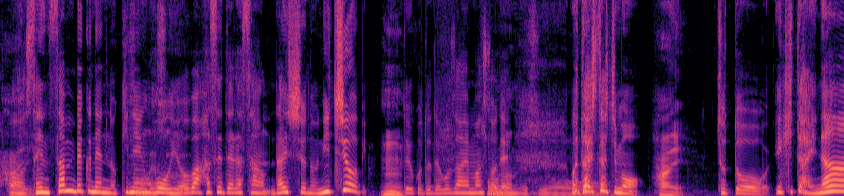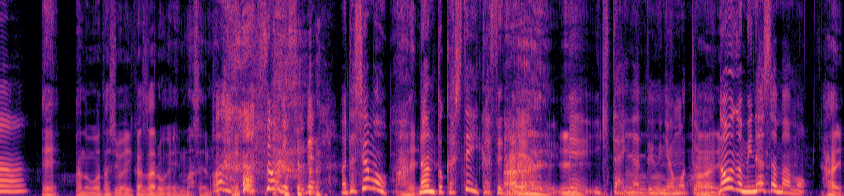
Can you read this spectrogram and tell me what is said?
はい。1300年の記念法要は長谷寺さん来週の日曜日うん。ということでございますので、私たちもはいちょっと行きたいな。えあの私は行かざるを得ませんのでね。そうですよね。私はもうはい。何とかして行かせて、はい。ねえ。え行きたいなというふうに思っております、はいどうぞ皆様も。はい。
